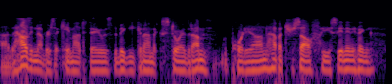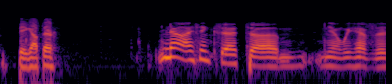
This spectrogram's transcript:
Uh, the housing numbers that came out today was the big economic story that I'm reporting on. How about yourself? Are you seeing anything big out there? No, I think that um, you know we have the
